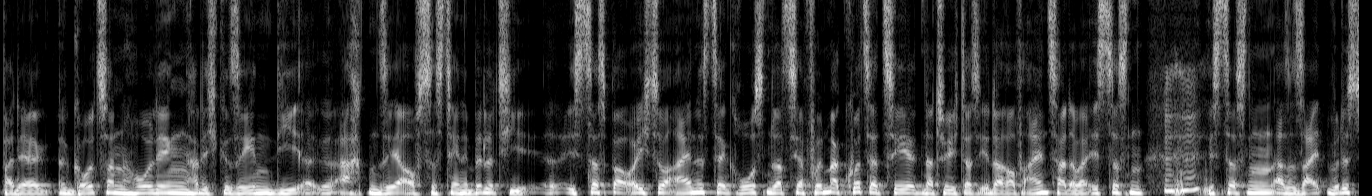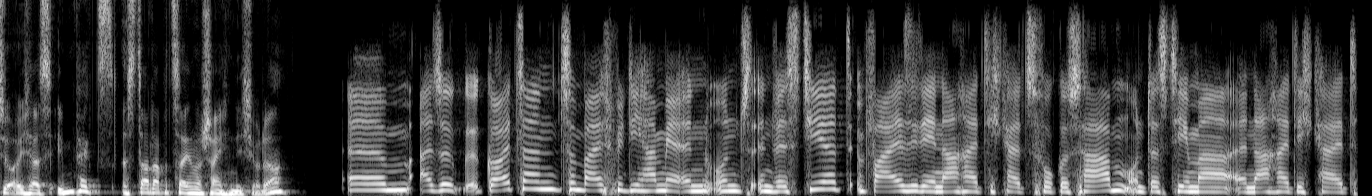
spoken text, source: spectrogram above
bei der Goldsun Holding hatte ich gesehen, die äh, achten sehr auf Sustainability. Ist das bei euch so eines der großen, du hast ja vorhin mal kurz erzählt, natürlich, dass ihr darauf einzahlt, aber ist das ein, mhm. Ist das ein, also seid, würdest du euch als Impact-Startup bezeichnen? Wahrscheinlich nicht, oder? Ähm, also Goldzahn zum Beispiel, die haben ja in uns investiert, weil sie den Nachhaltigkeitsfokus haben und das Thema äh, Nachhaltigkeit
